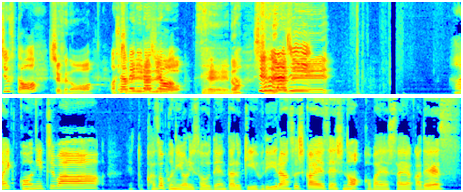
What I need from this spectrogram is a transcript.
主婦と主婦のおしゃべりラジオ。せーの。主婦ラジジはいこんにちは。えっと家族に寄り添うデンタルキーフリーランス歯科衛生士の小林さやかです。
